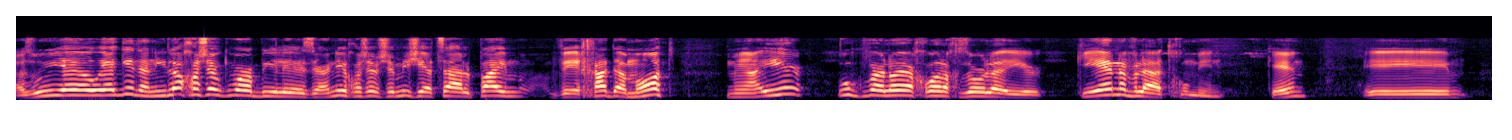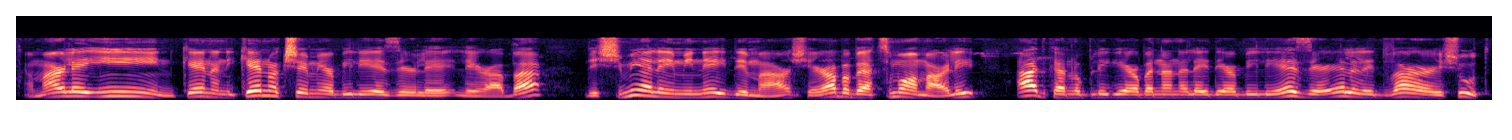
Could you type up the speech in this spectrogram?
אז הוא, הוא יגיד, אני לא חושב כמו רבי אליעזר, אני חושב שמי שיצא אלפיים ואחד אמות מהעיר, הוא כבר לא יכול לחזור לעיר, כי אין הבלעת תחומין, כן? אה, אמר לי אין, כן, אני כן מקשה מרבי אליעזר לרבה, דשמיע לי מיני דמר, שרבה בעצמו אמר לי, עד כאן לא פליגי רבנן עלי דרבי אליעזר, אלא לדבר הרשות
